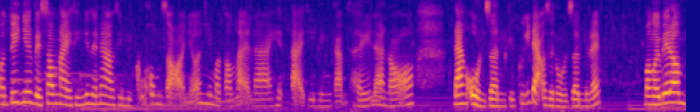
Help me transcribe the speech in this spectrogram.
còn tuy nhiên về sau này thì như thế nào thì mình cũng không rõ nữa, nhưng mà tóm lại là hiện tại thì mình cảm thấy là nó đang ổn dần, cái quỹ đạo dần ổn dần rồi đấy. Mọi người biết không?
